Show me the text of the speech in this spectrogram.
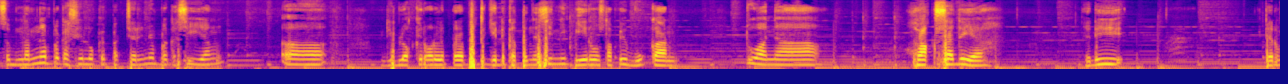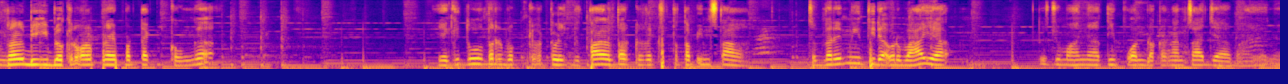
sebenarnya aplikasi Loke Pacar ini aplikasi yang eh, diblokir oleh Preptek jadi katanya sih ini virus tapi bukan. Itu hanya hoax saja ya. Jadi kalau misalnya diblokir oleh Preptek kalau enggak ya gitu ntar kita klik detail ntar klik tetap install. Sebenarnya ini tidak berbahaya itu cuma hanya tipuan belakangan saja bahayanya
